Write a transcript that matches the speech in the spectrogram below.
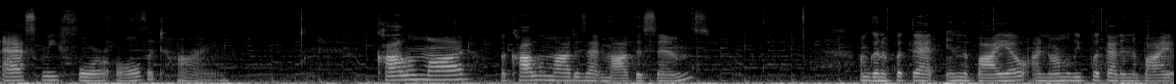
ask me for all the time. Column mod. The column mod is at Mod The Sims. I'm gonna put that in the bio. I normally put that in the bio,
